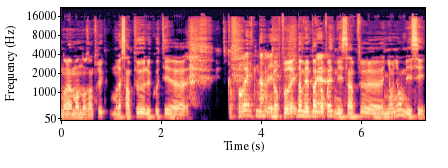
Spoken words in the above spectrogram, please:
dans la main dans un truc. Bon, là, c'est un peu le côté, Corporate, non mais... Corporate, non, même pas corporate, mais c'est un peu gnangnan, mais c'est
